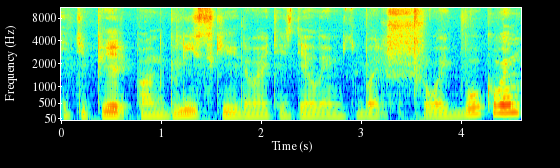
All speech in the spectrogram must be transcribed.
И теперь по-английски давайте сделаем с большой буквы.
